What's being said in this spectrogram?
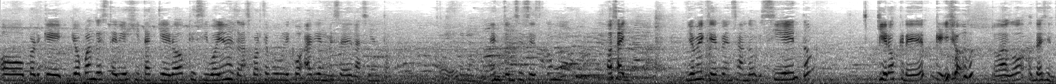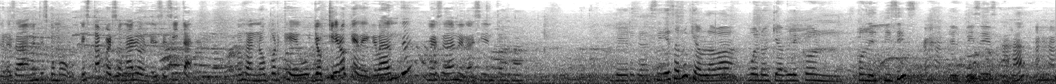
O porque yo cuando esté viejita quiero que si voy en el transporte público alguien me cede el asiento. Entonces es como, o sea, yo me quedé pensando, siento, quiero creer que yo lo hago desinteresadamente, es como, esta persona lo necesita. O sea, no porque yo quiero que de grande me cedan el asiento. Ajá. Verga, sí, es algo que hablaba, bueno, que hablé con, con el Piscis, Ajá. el Piscis, ajá, Ajá.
